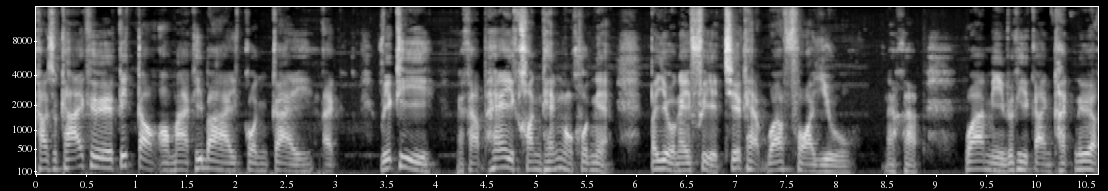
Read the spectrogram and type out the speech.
ข่าวสุดท้ายคือ TikTok ออกมาอธิบายกลไกวิธีนะครับให้คอนเทนต์ของคุณเนี่ยไปอยู่ในฟีดชื่อแคปว่า for you นะครับ ว่ามีวิธีการคัดเลือก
